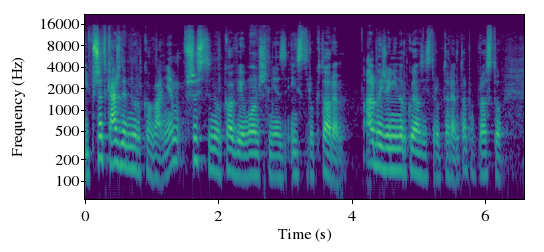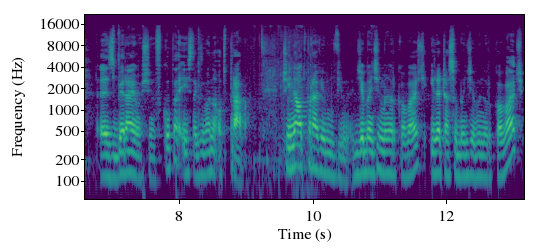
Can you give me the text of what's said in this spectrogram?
I przed każdym nurkowaniem wszyscy nurkowie łącznie z instruktorem, albo jeżeli nie nurkują z instruktorem, to po prostu e, zbierają się w kupę i jest tak zwana odprawa. Czyli na odprawie mówimy, gdzie będziemy nurkować, ile czasu będziemy nurkować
